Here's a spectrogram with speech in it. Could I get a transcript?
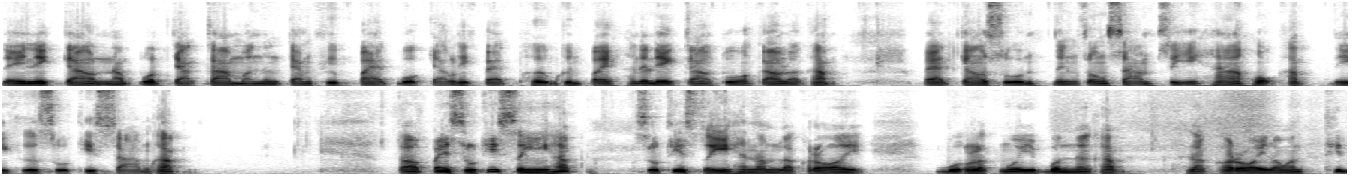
ได้เลข9นับลดจาก9มา1แต้มคือ8บวกจากเลข8เพิ่มขึ้นไปให้ได้เลข9ตัว9หลักครับ8 9 0 1 2 3 4 5 6ครับ นี่คือสูตรที่3ครับ ต่อไปสูตรที่4ครับ สูตรที่4ให้นำหลักร้อย บวกหลักหน่วยบนนะครับ หลักร้อยรางวัลที่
